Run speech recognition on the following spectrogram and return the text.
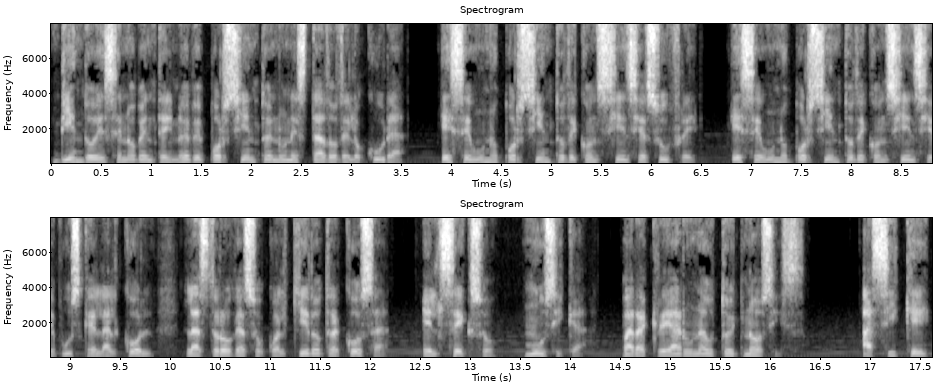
Viendo ese 99% en un estado de locura, ese 1% de conciencia sufre, ese 1% de conciencia busca el alcohol, las drogas o cualquier otra cosa, el sexo, música, para crear una autohipnosis. Así que,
